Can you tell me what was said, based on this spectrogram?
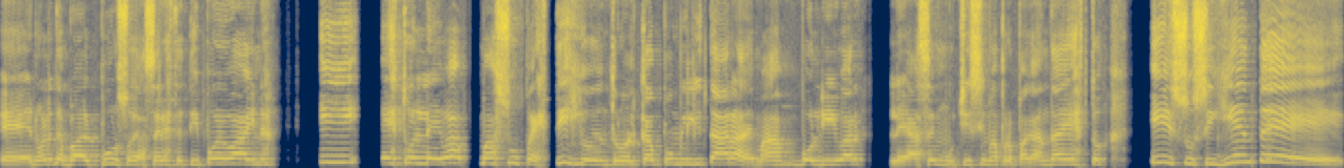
eh, no le temblaba el pulso de hacer este tipo de vainas, y esto eleva más su prestigio dentro del campo militar. Además, Bolívar le hace muchísima propaganda a esto, y su siguiente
